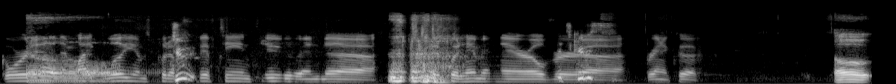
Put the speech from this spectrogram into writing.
Gordon, and then Mike Oh. Williams put up Dude. 15 too, and uh, could put him in there over It's good to uh, Brandon Cook. Oh,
